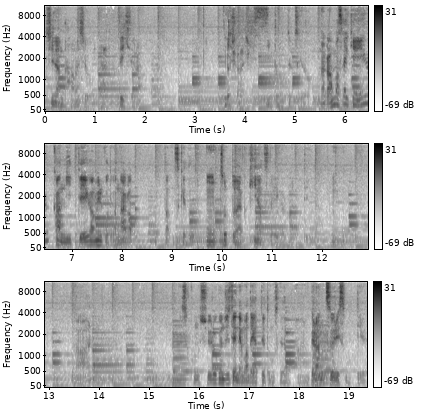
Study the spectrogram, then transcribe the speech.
ちなんだ話をあできたらいよろしくお願いします。いと思ってるんですけどなんかあんま最近映画館に行って映画を見ることがなかったんですけど、うんうん。ちょっとなんか気になってた映画があって。うんうん。あのこの収録の時点ではまだやってると思うんですけど「あのグランツーリスモ」っていう。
